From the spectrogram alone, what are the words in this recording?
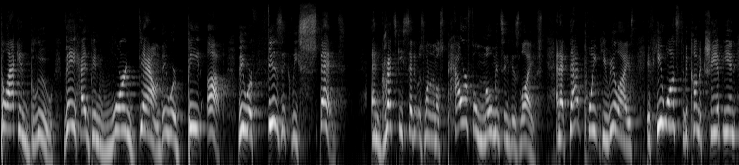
black and blue. They had been worn down, they were beat up, they were physically spent. And Gretzky said it was one of the most powerful moments in his life. And at that point, he realized if he wants to become a champion,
